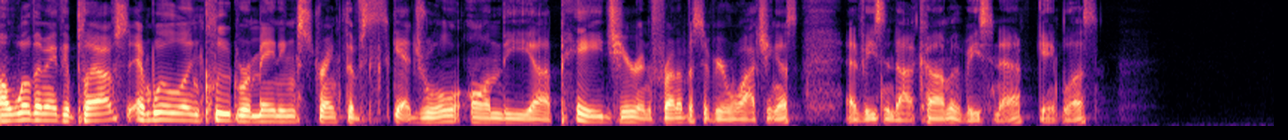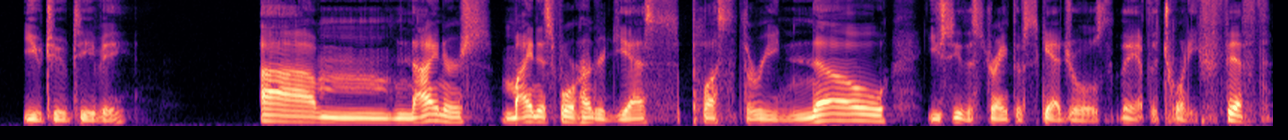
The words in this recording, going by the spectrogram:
On will they make the playoffs? And we'll include remaining strength of schedule on the uh, page here in front of us if you're watching us at VSiN.com, the VSiN app, Game Plus, YouTube TV. Um, Niners minus 400, yes. Plus three, no. You see the strength of schedules. They have the 25th.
